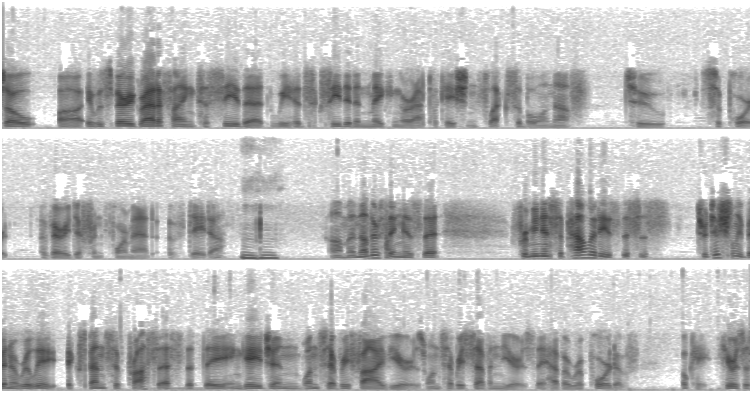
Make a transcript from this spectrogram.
So uh, it was very gratifying to see that we had succeeded in making our application flexible enough to support a very different format of data. Mm-hmm. Um, another thing is that for municipalities, this has traditionally been a really expensive process that they engage in once every five years, once every seven years. They have a report of, okay, here's a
